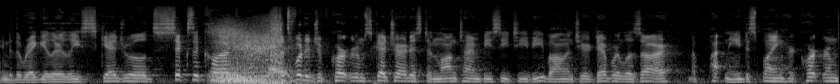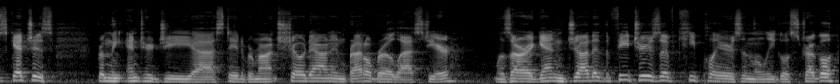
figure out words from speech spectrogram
into the regularly scheduled 6 o'clock. That's footage of courtroom sketch artist and longtime BCTV volunteer Deborah Lazar of Putney displaying her courtroom sketches from the Entergy uh, State of Vermont showdown in Brattleboro last year. Lazar again jotted the features of key players in the legal struggle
